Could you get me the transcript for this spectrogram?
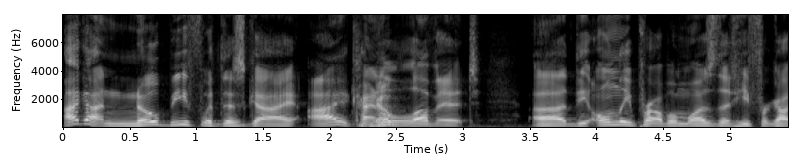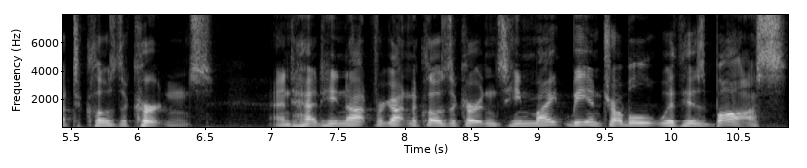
I got no beef with this guy. I kind of Nope. love it. Uh, the only problem was that he forgot to close the curtains, and had he not forgotten to close the curtains, he might be in trouble with his boss.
